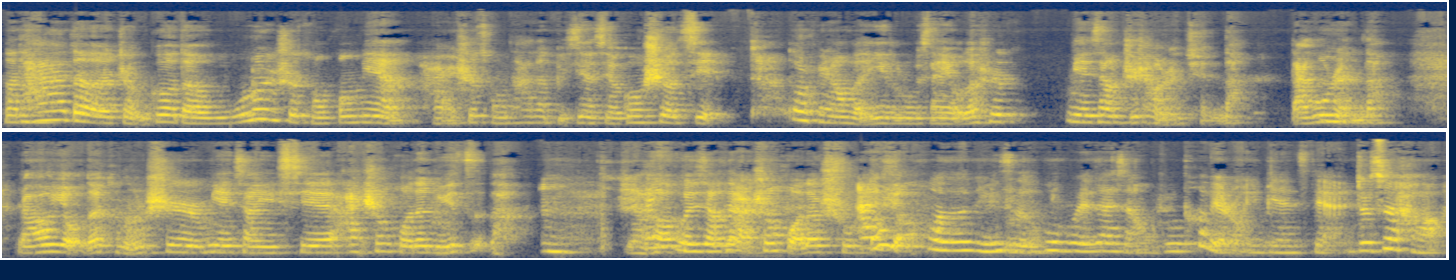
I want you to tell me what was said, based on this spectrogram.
那它的整个的无论是从封面还是从它的笔记的结构设计，都是非常文艺的路线。有的是面向职场人群的。打工人的，然后有的可能是面向一些爱生活的女子的，嗯，然后分享点生活的书，爱生活的女子会不会在小红书特别容易变现？就最好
